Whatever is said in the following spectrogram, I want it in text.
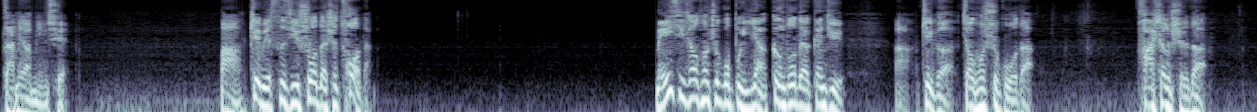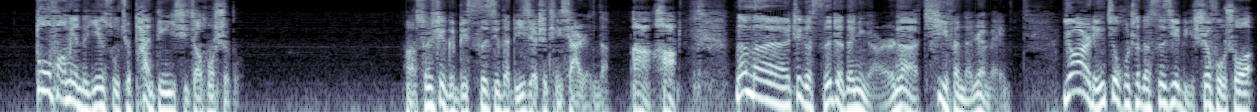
咱们要明确。啊，这位司机说的是错的。每一起交通事故不一样，更多的要根据啊这个交通事故的发生时的多方面的因素去判定一起交通事故。啊，所以这个司机的理解是挺吓人的啊。好，那么这个死者的女儿呢，气愤的认为，幺二零救护车的司机李师傅说，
